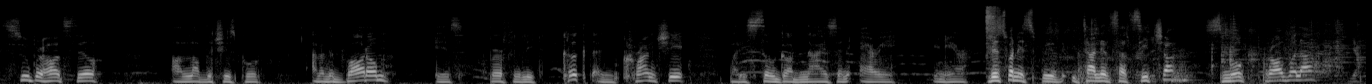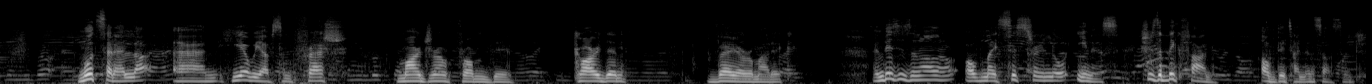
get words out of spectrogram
Super hot still. I love the cheese pool. And at the bottom is perfectly cooked and crunchy, but it's still got nice and airy in here. This one is with Italian salsiccia, smoked provola, mozzarella, and here we have some fresh marjoram from the garden, very aromatic. And this is in honor of my sister-in-law Ines. She's a big fan of the Italian sausage.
